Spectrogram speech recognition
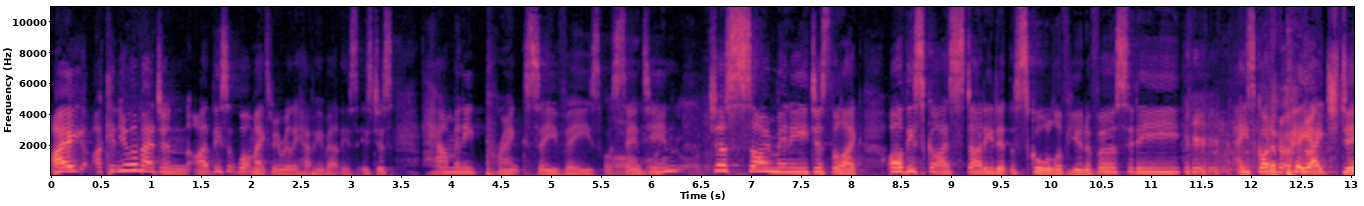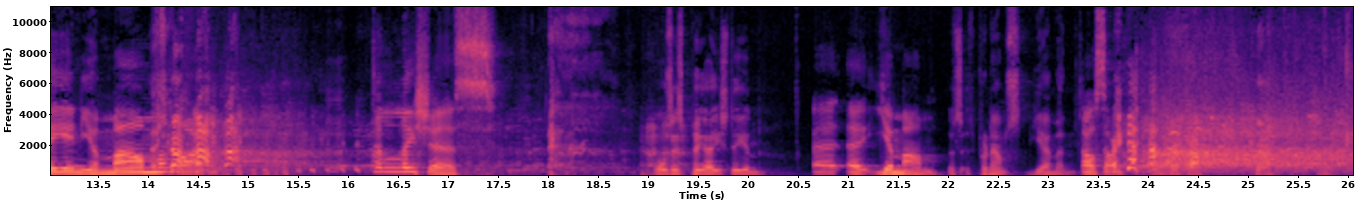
I, I can you imagine? I, this is what makes me really happy about this is just how many prank CVs were sent in. Just so many. Just the like, oh, this guy's studied at the School of University. He's got a PhD in your mum. Like, delicious. What was his PhD in? Uh, uh, your mum. It's, it's pronounced Yemen. Oh, sorry.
